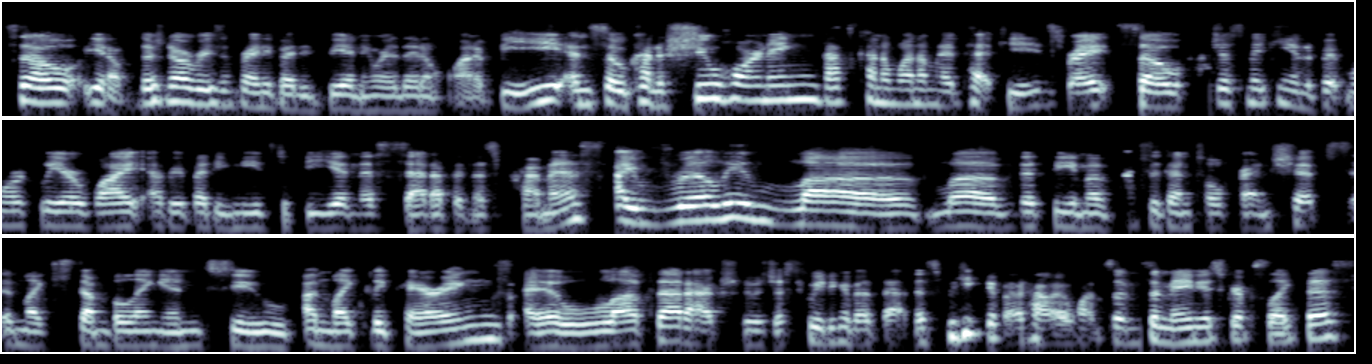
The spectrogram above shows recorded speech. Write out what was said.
So, you know, there's no reason for anybody to be anywhere they don't want to be. And so, kind of shoehorning, that's kind of one of my pet peeves, right? So, just making it a bit more clear why everybody needs to be in this setup in this premise. I really love, love the theme of accidental friendships and like stumbling into unlikely pairings. I love that. I actually was just tweeting about that this week about how I want some some manuscripts like this.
